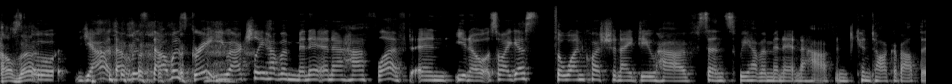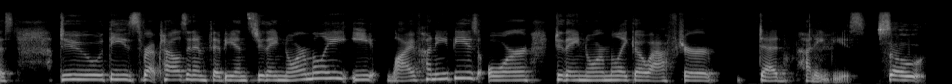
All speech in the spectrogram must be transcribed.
How's that? So, yeah, that was that was great. You actually have a minute and a half left and you know, so I guess the one question I do have since we have a minute and a half and can talk about this, do these reptiles and amphibians do they normally eat live honeybees or do they normally go after dead honeybees? So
